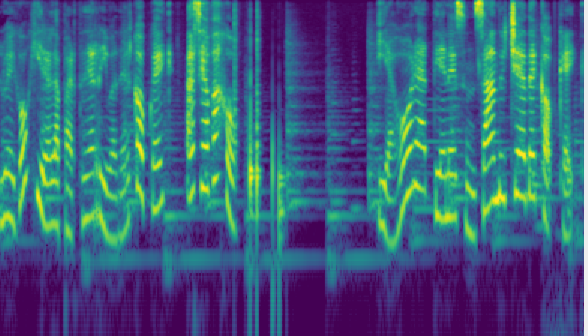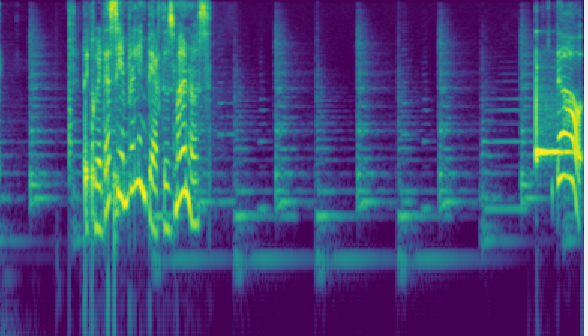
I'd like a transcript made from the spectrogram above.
Luego gira la parte de arriba del cupcake hacia abajo. Y ahora tienes un sándwich de cupcake. Recuerda siempre limpiar tus manos. 2.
